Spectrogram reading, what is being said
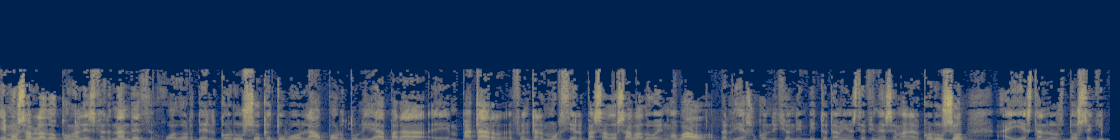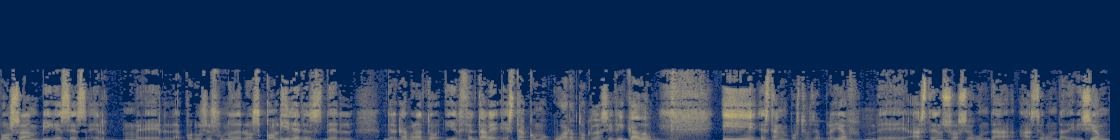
Hemos hablado con Alex Fernández, jugador del Coruso, que tuvo la oportunidad para eh, empatar frente al Murcia el pasado sábado en Ovao. Perdía su condición de invito también este fin de semana el Coruso. Ahí están los dos equipos ambigueses. El, el Coruso es uno de los colíderes del, del, campeonato y el Celta B está como cuarto clasificado. Y están en puestos de playoff, de ascenso a segunda, a segunda división.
